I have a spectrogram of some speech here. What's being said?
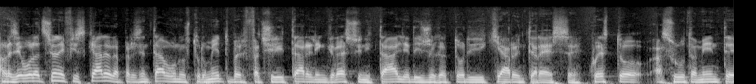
L'agevolazione fiscale rappresentava uno strumento per facilitare l'ingresso in Italia di giocatori di chiaro interesse. Questo assolutamente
